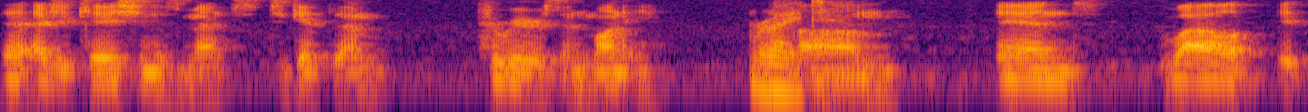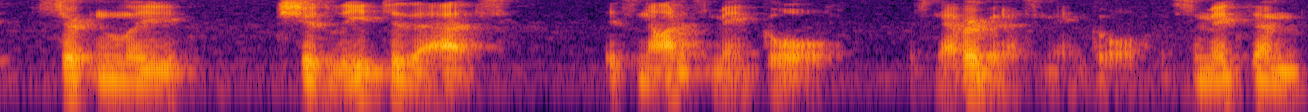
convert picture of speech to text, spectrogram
that education is meant to get them careers and money. Right. Um, and while it certainly should lead to that, it's not its main goal. It's never been its main goal. It's to make them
